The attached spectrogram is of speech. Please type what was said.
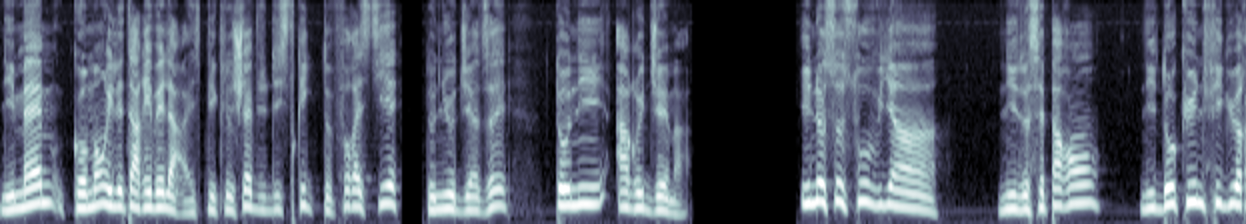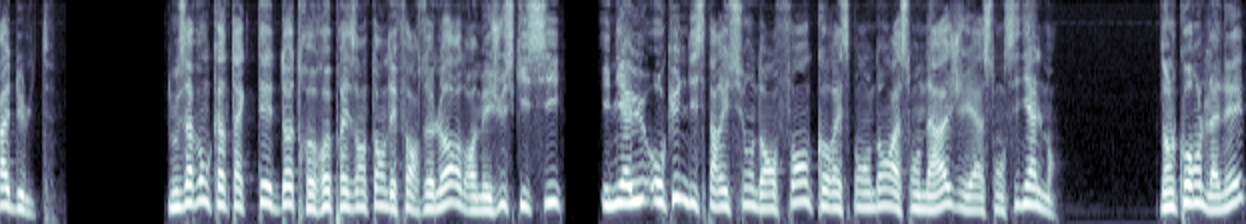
ni même comment il est arrivé là, explique le chef du district forestier de New Jersey, Tony Arujema. Il ne se souvient ni de ses parents, ni d'aucune figure adulte. Nous avons contacté d'autres représentants des forces de l'ordre, mais jusqu'ici, il n'y a eu aucune disparition d'enfant correspondant à son âge et à son signalement. Dans le courant de l'année,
